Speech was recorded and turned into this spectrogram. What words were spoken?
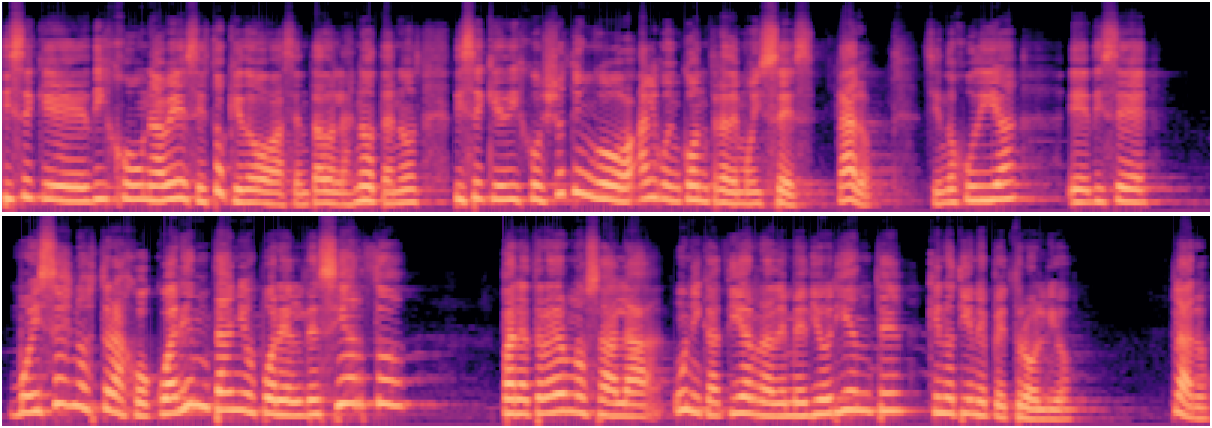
dice que dijo una vez, esto quedó asentado en las notas, ¿no? dice que dijo, yo tengo algo en contra de Moisés. Claro, siendo judía, eh, dice, Moisés nos trajo 40 años por el desierto para traernos a la única tierra de Medio Oriente que no tiene petróleo. Claro,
